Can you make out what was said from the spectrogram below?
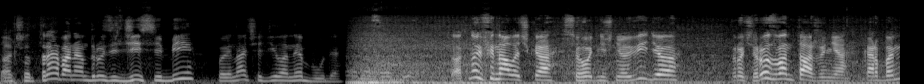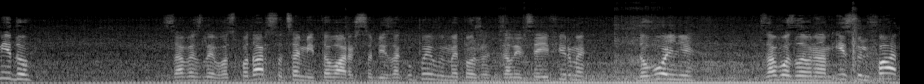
Так що треба нам, друзі, GCB, бо іначе діла не буде. Так, ну і фіналочка сьогоднішнього відео. Коротше, розвантаження карбаміду. Завезли в господарство. Це мій товариш собі закупив. Ми теж взяли в фірми. Довольні. Завозили нам і сульфат,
